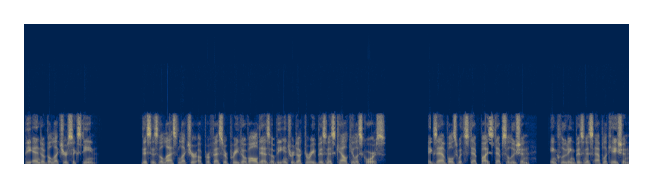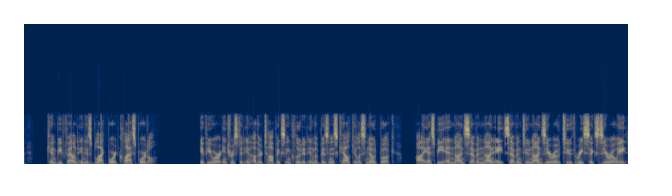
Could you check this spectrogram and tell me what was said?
The end of the lecture 16. This is the last lecture of Professor Prieto Valdes of the Introductory Business Calculus course. Examples with step-by-step -step solution, including business application, can be found in his Blackboard class portal. If you are interested in other topics included in the Business Calculus Notebook, ISBN 9798729023608,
